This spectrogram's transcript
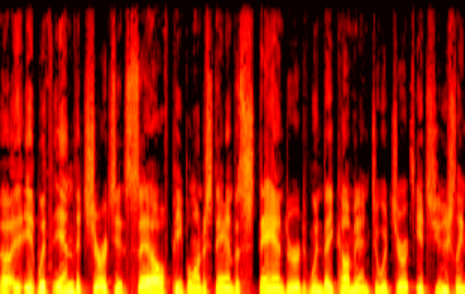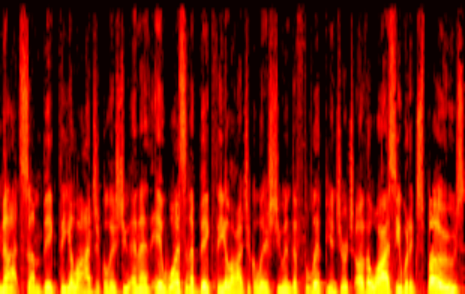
uh, it, within the church itself, people understand the standard when they come into a church. It's usually not some big theological issue, and it wasn't a big theological issue in the Philippian church. Otherwise, he would expose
